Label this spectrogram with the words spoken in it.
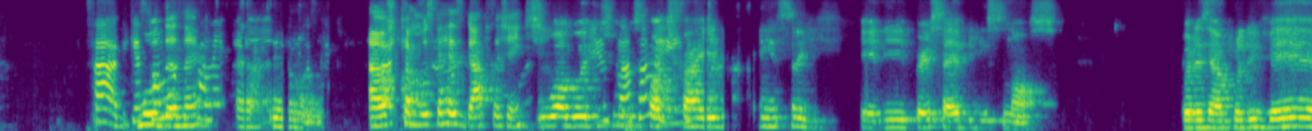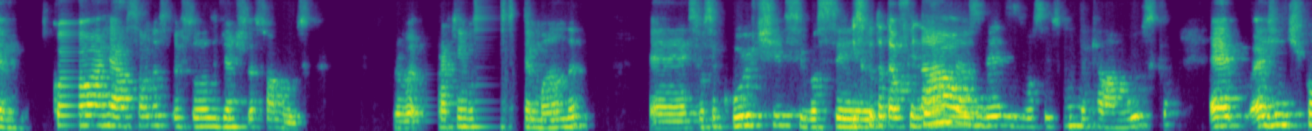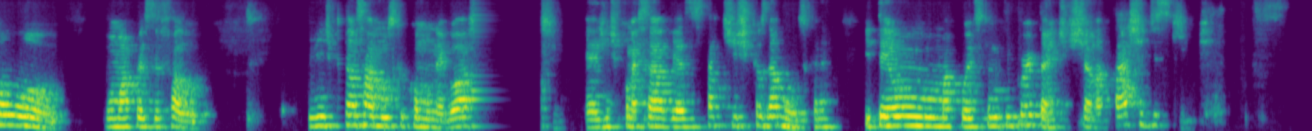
sabe? Que é Muda, só né? música alegre. Acho que a música resgata a gente. O algoritmo do Exatamente. Spotify ele tem isso aí. Ele percebe isso nosso. Por exemplo, ele vê qual a reação das pessoas diante da sua música. Para quem você manda, é, se você curte, se você Escuta até o final. quantas vezes você escuta aquela música. É, a gente, como uma coisa que você falou, a gente pensar a música como um negócio, é, a gente começa a ver as estatísticas da música, né? E tem uma coisa que é muito importante, que chama taxa de skip.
